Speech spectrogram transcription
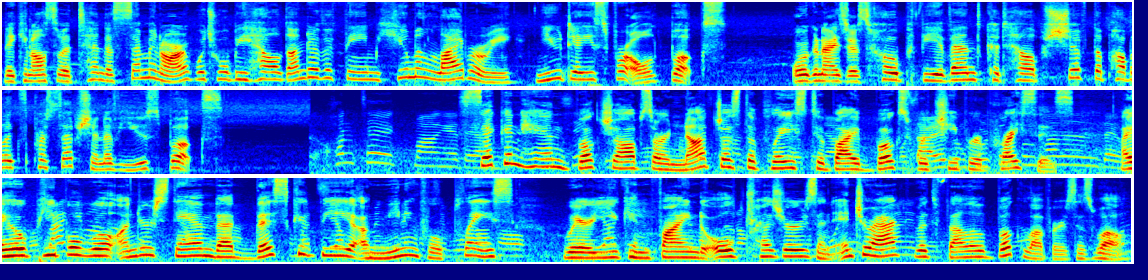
They can also attend a seminar which will be held under the theme Human Library New Days for Old Books. Organizers hope the event could help shift the public's perception of used books. Secondhand bookshops are not just a place to buy books for cheaper prices. I hope people will understand that this could be a meaningful place where you can find old treasures and interact with fellow book lovers as well.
